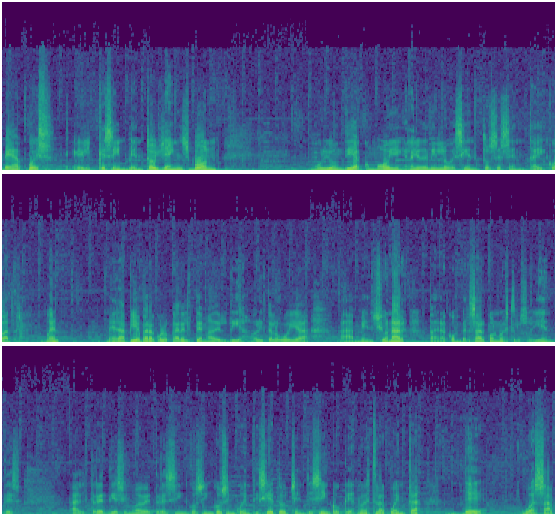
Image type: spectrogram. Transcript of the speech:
Vea pues, el que se inventó James Bond murió un día como hoy, en el año de 1964. Bueno, me da pie para colocar el tema del día. Ahorita lo voy a, mencionar para conversar con nuestros oyentes al 319-355-5785, que es nuestra cuenta de WhatsApp.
